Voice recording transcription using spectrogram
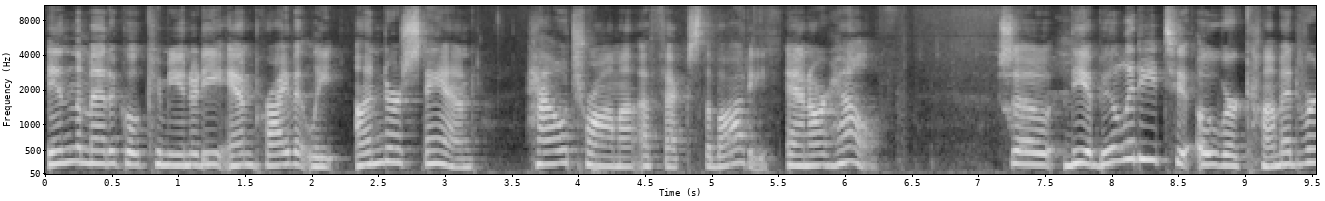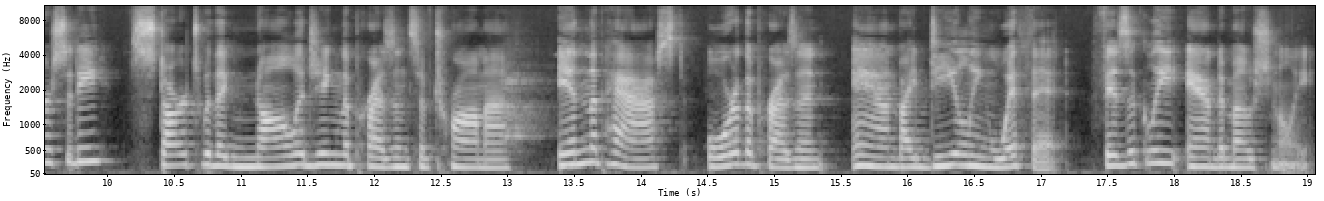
in the medical community and privately understand how trauma affects the body and our health. So, the ability to overcome adversity starts with acknowledging the presence of trauma in the past or the present and by dealing with it physically and emotionally.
